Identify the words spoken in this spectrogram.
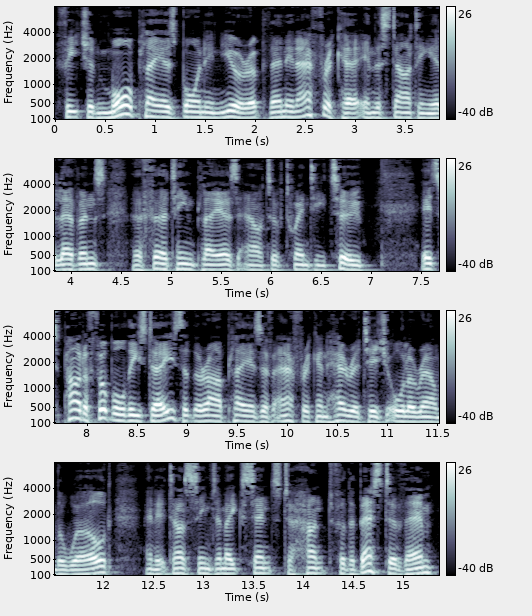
featured more players born in Europe than in Africa in the starting 11s, uh, 13 players out of 22. It's part of football these days that there are players of African heritage all around the world, and it does seem to make sense to hunt for the best of them.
